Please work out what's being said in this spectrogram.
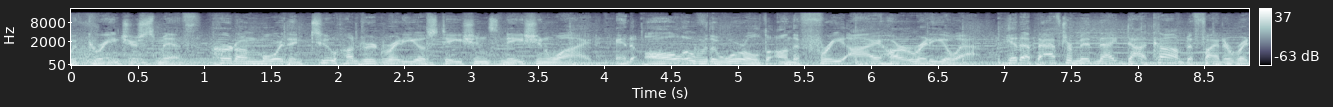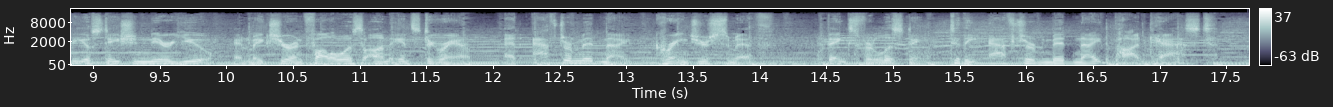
with Granger Smith, heard on more than 200 radio stations nationwide and all over the world on the free iHeartRadio app. Hit up aftermidnight.com to find a radio station near you and make sure and follow us on Instagram at After Midnight Granger Smith. Thanks for listening to the After Midnight Podcast.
